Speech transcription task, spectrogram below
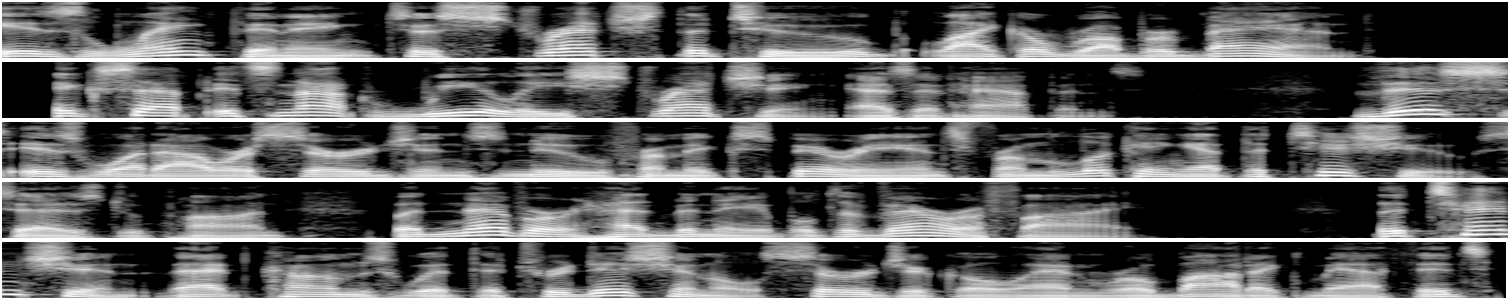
is lengthening to stretch the tube like a rubber band. Except it's not really stretching as it happens. This is what our surgeons knew from experience from looking at the tissue, says Dupont, but never had been able to verify. The tension that comes with the traditional surgical and robotic methods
